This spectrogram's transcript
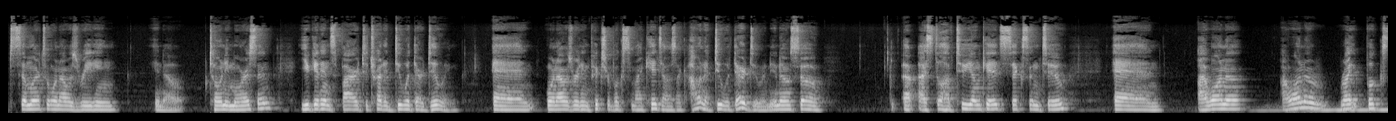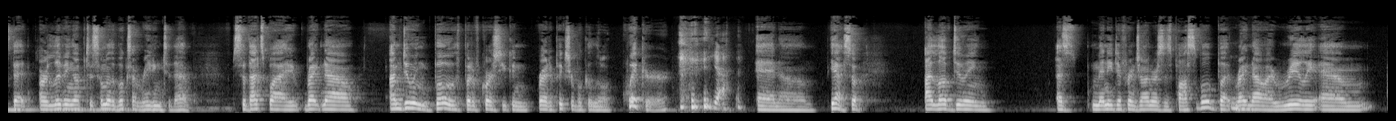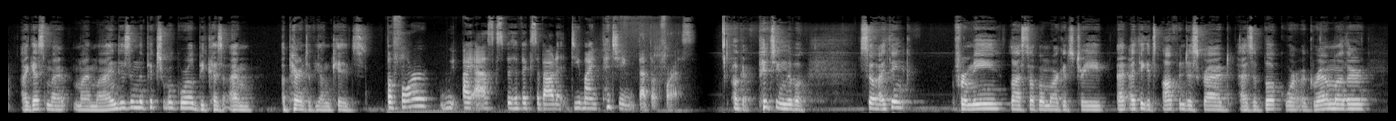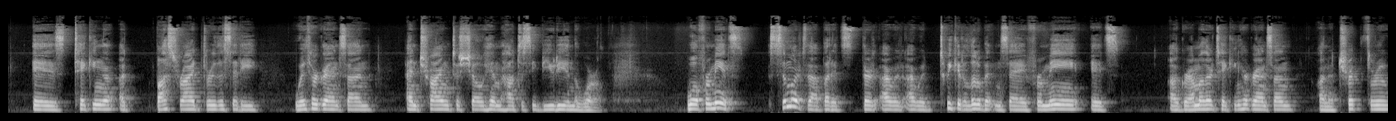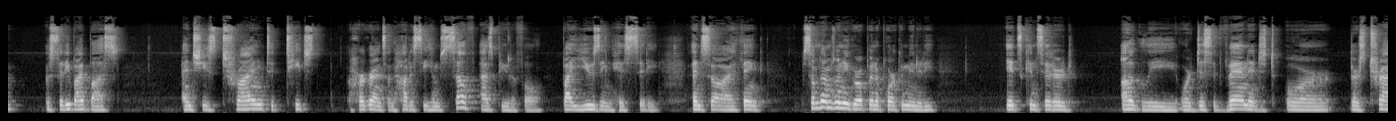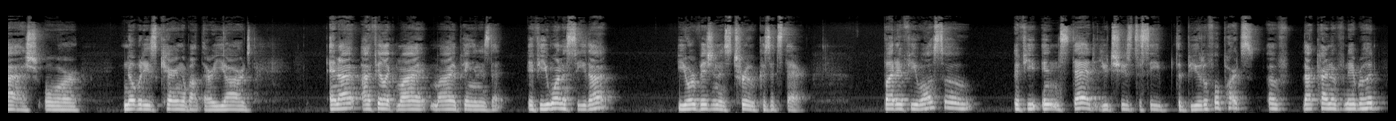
similar to when I was reading, you know, Toni Morrison, you get inspired to try to do what they're doing. And when I was reading picture books to my kids, I was like, I want to do what they're doing, you know? So uh, I still have two young kids, six and two. And I want to, I want to write books that are living up to some of the books I'm reading to them. So that's why right now I'm doing both, but of course you can write a picture book a little quicker. yeah. And um, yeah, so I love doing as many different genres as possible, but mm-hmm. right now I really am. I guess my my mind is in the picture book world because I'm a parent of young kids. Before we, I ask specifics about it, do you mind pitching that book for us? Okay, pitching the book. So I think for me, Last Stop on Market Street, I, I think it's often described as a book where a grandmother is taking a, a bus ride through the city with her grandson and trying to show him how to see beauty in the world. Well, for me, it's similar to that, but it's there. I would I would tweak it a little bit and say, for me, it's a grandmother taking her grandson on a trip through a city by bus, and she's trying to teach her grandson how to see himself as beautiful by using his city. And so I think sometimes when you grow up in a poor community, it's considered ugly or disadvantaged or there's trash or nobody's caring about their yards. And I, I feel like my my opinion is that if you want to see that, your vision is true because it's there. But if you also if you instead you choose to see the beautiful parts of that kind of neighborhood,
